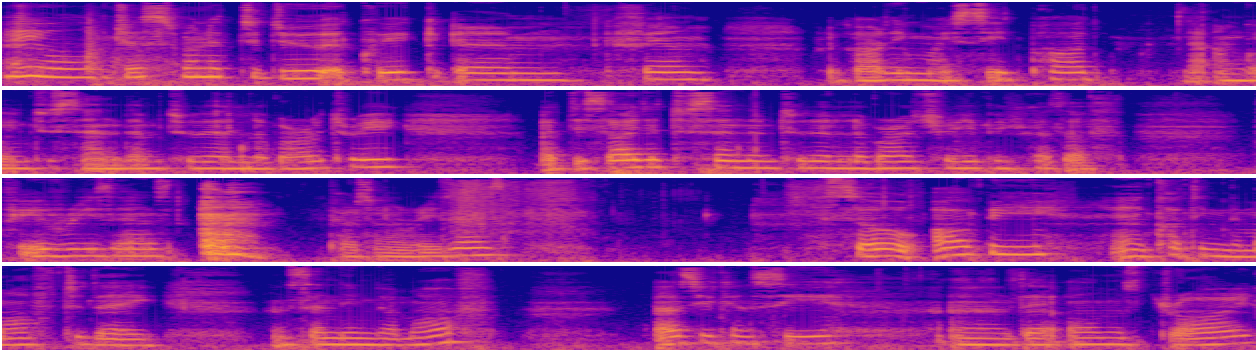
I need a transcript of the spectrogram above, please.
Hey all, just wanted to do a quick um, film regarding my seed pod that I'm going to send them to the laboratory. I decided to send them to the laboratory because of few reasons, personal reasons. So I'll be uh, cutting them off today and sending them off. As you can see, uh, they're almost dry.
